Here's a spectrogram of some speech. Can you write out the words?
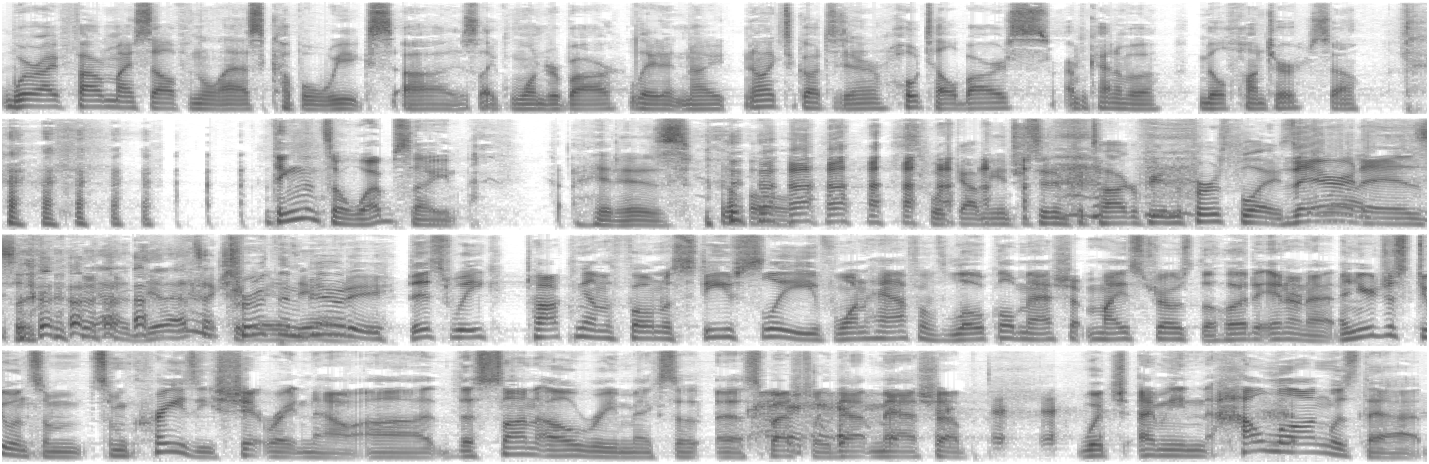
where I found myself in the last couple weeks uh, is like Wonder Bar late at night. And I like to go out to dinner, hotel bars. I'm kind of a milf hunter, so I think that's a website. it is. Oh, that's what got me interested in photography in the first place. There Come it on. is. Yeah, dude, that's actually Truth great and idea. beauty. this week, talking on the phone with Steve Sleeve, one half of local mashup maestros, the Hood Internet, and you're just doing some some crazy shit right now. Uh, the Sunn O))) remix, uh, especially that mashup, which I mean, how long was that?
